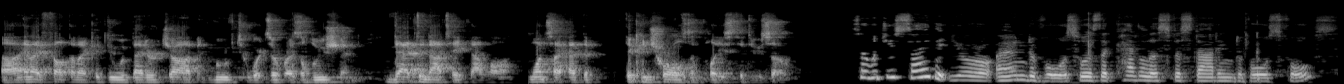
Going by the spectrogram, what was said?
Uh, and I felt that I could do a better job and move towards a resolution. That did not take that long. Once I had the, the controls in place to do so. So, would you say that your own divorce was the catalyst for starting Divorce Force?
